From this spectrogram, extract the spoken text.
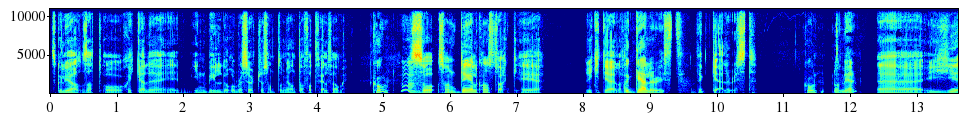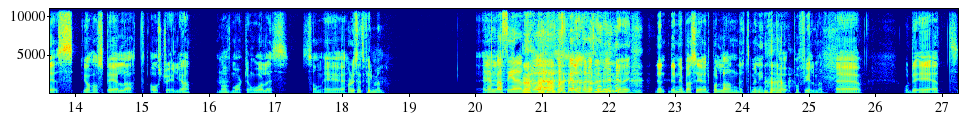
skulle göras. Satt och skickade in bilder och research och sånt om jag inte har fått fel för mig. Cool. Mm. Så, så en del konstverk är riktiga i alla The fall. Gallerist. The Gallerist. Cool. Något mer? Eh, yes, jag har spelat Australia Mm. av Martin Wallace som är... Har du sett filmen? Är den eh, baserad på, på spelet ja, den, är, den, är, den, den är baserad på landet men inte på, på filmen. Eh, och det är ett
